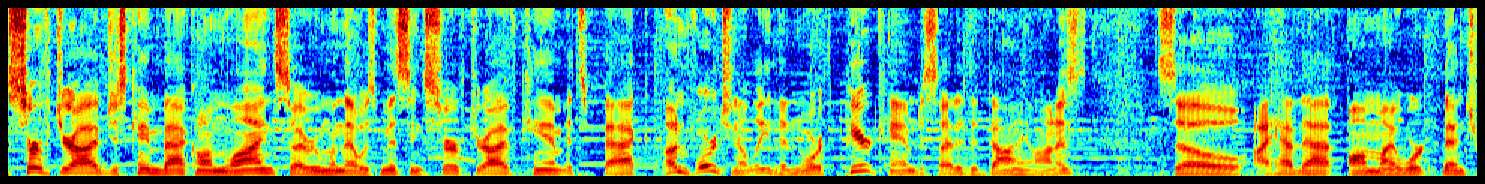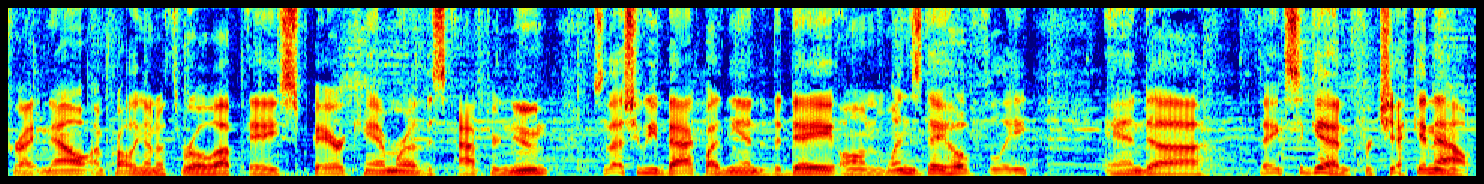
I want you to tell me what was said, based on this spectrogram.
Surf Drive just came back online, so everyone that was missing Surf Drive cam, it's back. Unfortunately, the North Pier cam decided to die on us. So I have that on my workbench right now. I'm probably going to throw up a spare camera this afternoon. So that should be back by the end of the day on Wednesday, hopefully. And uh, thanks again for checking out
